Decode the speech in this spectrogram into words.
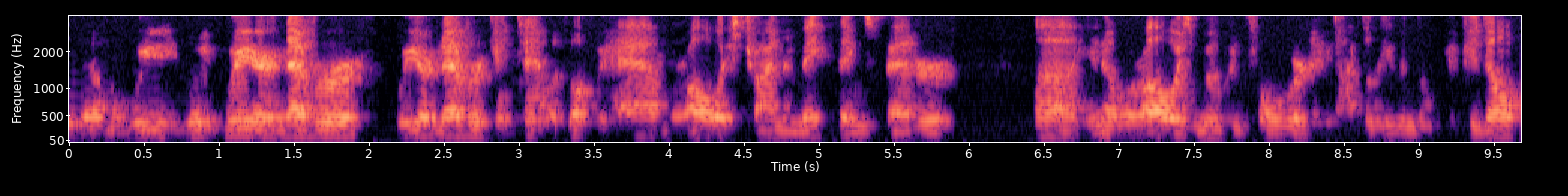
You know, we, we, we are never we are never content with what we have. We're always trying to make things better. Uh, you know, we're always moving forward, and I believe in the. If you don't,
